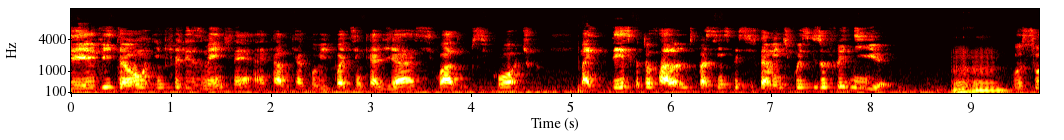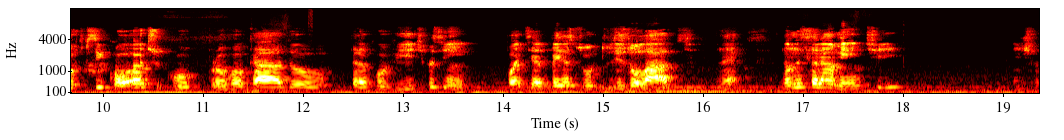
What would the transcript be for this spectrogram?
Teve, então, infelizmente, né? Acaba que a Covid pode desencadear esse quadro psicótico. Mas desse que eu tô falando, tipo assim, especificamente com esquizofrenia. Uhum. O surto psicótico provocado pela Covid, tipo assim, pode ser apenas surtos isolados, né? Não necessariamente a gente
